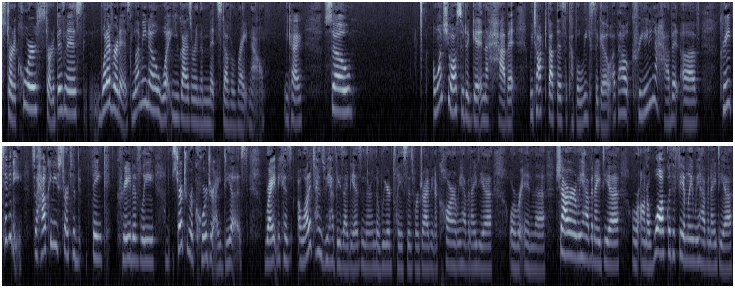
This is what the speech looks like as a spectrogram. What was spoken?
start a course, start a business, whatever it is. Let me know what you guys are in the midst of right now. Okay? So, I want you also to get in the habit. We talked about this a couple weeks ago about creating a habit of creativity. So, how can you start to think creatively, start to record your ideas, right? Because a lot of times we have these ideas and they're in the weird places. We're driving a car and we have an idea, or we're in the shower and we have an idea, or we're on a walk with a family and we have an idea.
